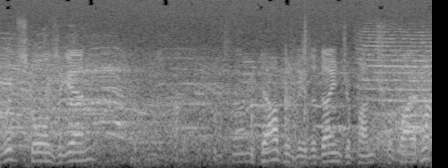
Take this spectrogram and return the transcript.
Edwards scores again. It's undoubtedly the danger punch for Piper.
